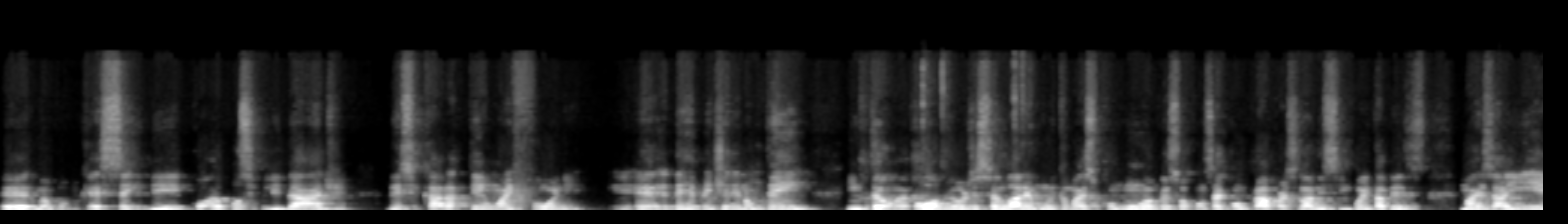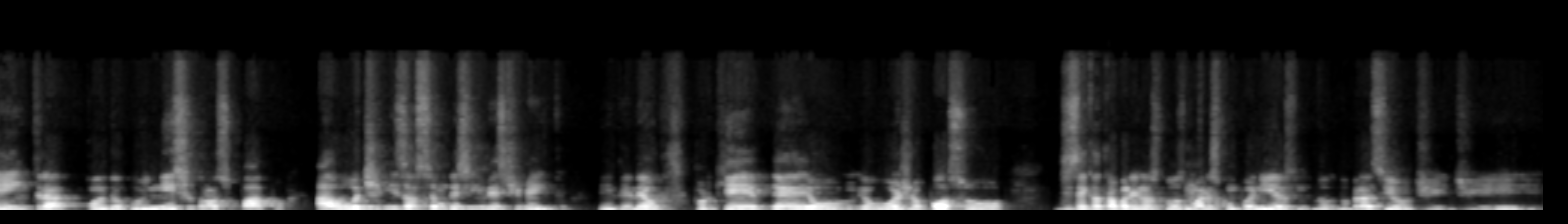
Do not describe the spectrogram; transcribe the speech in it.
é, meu público é C e D, qual é a possibilidade desse cara ter um iPhone? E, de repente ele não tem. Então, é óbvio, hoje o celular é muito mais comum, a pessoa consegue comprar parcelado em 50 vezes. Mas aí entra, quando o início do nosso papo, a otimização desse investimento, entendeu? Porque é, eu, eu hoje eu posso dizer que eu trabalhei nas duas maiores companhias do, do Brasil de, de,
